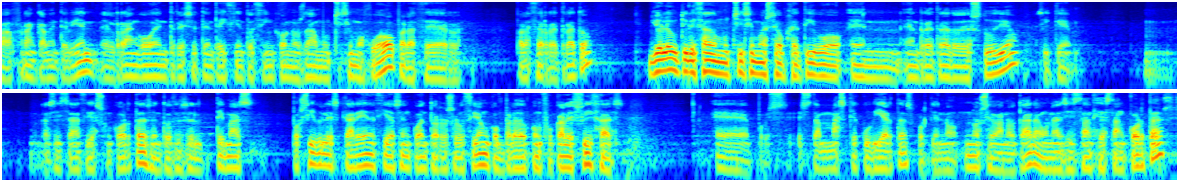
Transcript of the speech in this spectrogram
va francamente bien. El rango entre 70 y 105 nos da muchísimo juego para hacer, para hacer retrato. Yo le he utilizado muchísimo ese objetivo en, retrato de estudio, así que mm, las distancias son cortas, entonces el temas posibles carencias en cuanto a resolución comparado con focales fijas, eh, pues están más que cubiertas porque no, no, se va a notar a unas distancias tan cortas.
